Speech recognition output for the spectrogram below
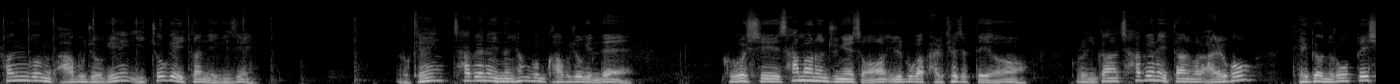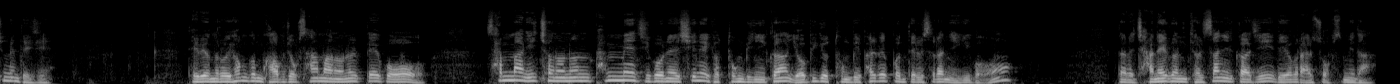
현금 과부족이 이쪽에 있다는 얘기지. 이렇게 차변에 있는 현금 과부족인데 그것이 4만 원 중에서 일부가 밝혀졌대요. 그러니까 차변에 있다는 걸 알고 대변으로 빼시면 되지. 대변으로 현금 과부족 4만 원을 빼고 3만 2천 원은 판매 직원의 시내 교통비니까 여비 교통비 800번대를 쓰란 얘기고 그 다음에 잔액은 결산일까지 내역을 알 수 없습니다.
